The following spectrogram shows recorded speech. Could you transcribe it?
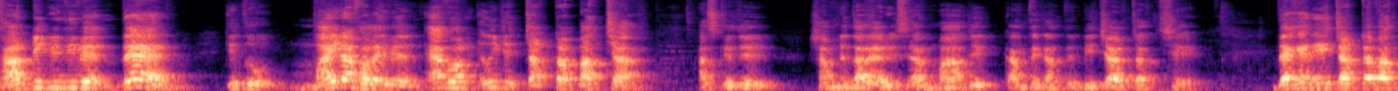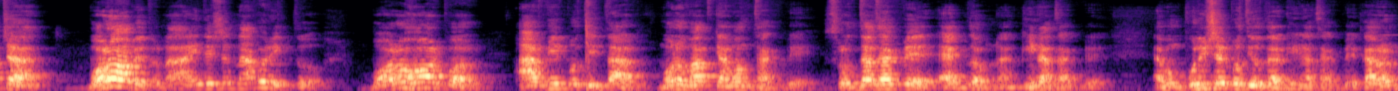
থার্ড ডিগ্রি দিবেন, দেন। কিন্তু মাইরা ফেলাইবেন, এখন ওই যে চারটা বাচ্চা, আজকে যে সামনে দাঁড়ায় রয়েছে আর মা যে কানতে কানতে বিচার চাচ্ছে। দেখেন, এই চারটা বাচ্চা বড় হবে তো না? এই দেশের নাগরিক তো। বড় হওয়ার পর আর্মির প্রতি তার মনোভাব কেমন থাকবে? শ্রদ্ধা থাকবে? একদম না, ঘৃণা থাকবে। এবং পুলিশের প্রতিও তার ঘৃণা থাকবে। কারণ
